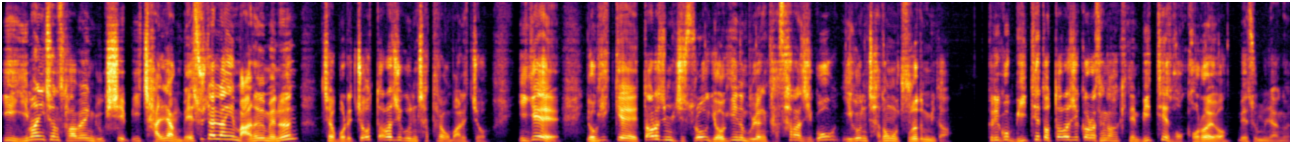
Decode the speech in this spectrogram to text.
이 22,460 이 잔량 매수 잔량이 많으면은 제가 뭐랬죠? 떨어지고 있는 차트라고 말했죠. 이게 여기 게 떨어짐일수록 여기 있는 물량이 다 사라지고 이건 자동으로 줄어듭니다 그리고 밑에 더 떨어질 거라 생각하기 때문에 밑에 더 걸어요 매수 물량을.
